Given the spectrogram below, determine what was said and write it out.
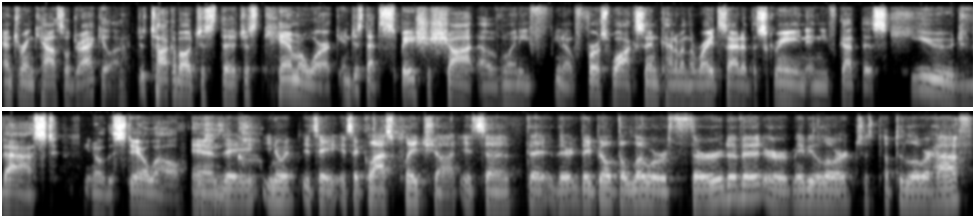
entering castle dracula. To talk about just the just camera work and just that spacious shot of when he you know first walks in kind of on the right side of the screen and you've got this huge vast you know the stairwell and a you know it, it's a it's a glass plate shot. It's a the they build the lower third of it or maybe the lower just up to the lower half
